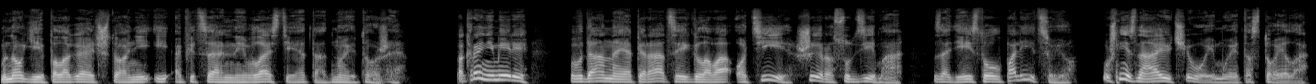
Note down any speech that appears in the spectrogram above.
многие полагают, что они и официальные власти — это одно и то же. По крайней мере, в данной операции глава ОТИ Широ Судзима задействовал полицию. Уж не знаю, чего ему это стоило.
